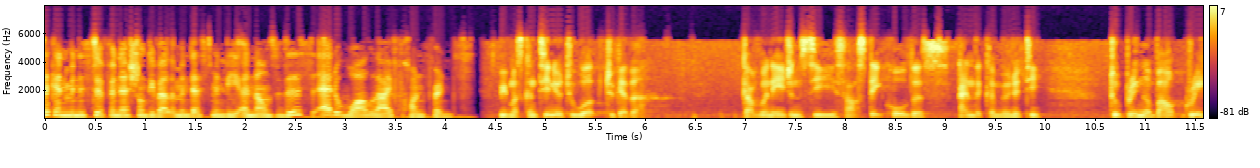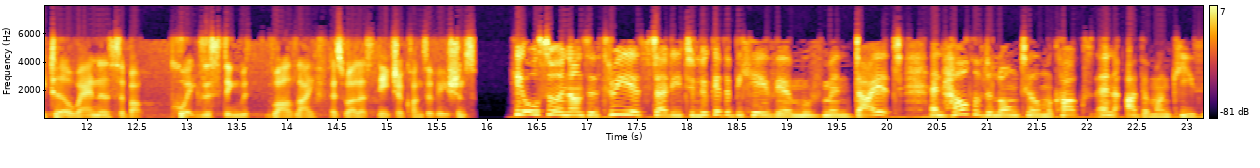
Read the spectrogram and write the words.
Second Minister for National Development Desmond Lee announced this at a wildlife conference. We must continue to work together, government agencies, our stakeholders and the community to bring about greater awareness about coexisting with wildlife as well as nature conservation. He also announced a three-year study to look at the behavior, movement, diet and health of the long-tailed macaques and other monkeys.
